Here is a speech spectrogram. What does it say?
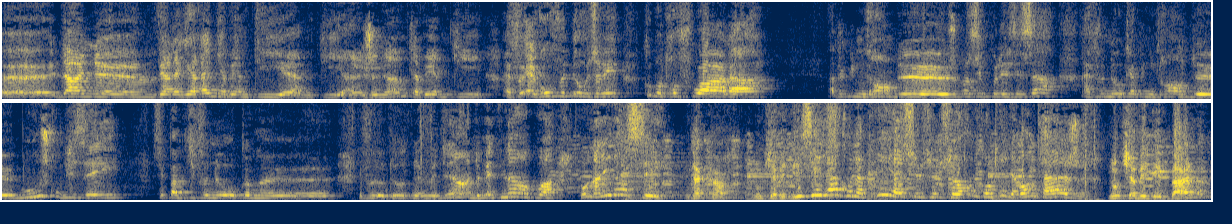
euh, dans une, vers la Garenne, il y avait un petit, un petit, un jeune homme qui avait un petit, un, gros d'eau, vous savez, comme autrefois là, avec une grande, je pas si vous connaissez ça, un qui avait une grande bouche qu'on disait. C'est pas un petit fenneau comme les d'eau de maintenant, de maintenant, quoi. On allait danser. D'accord. Donc il y avait Et des c'est là qu'on a appris à se, se- se rencontrer davantage. donc il y avait des balles.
